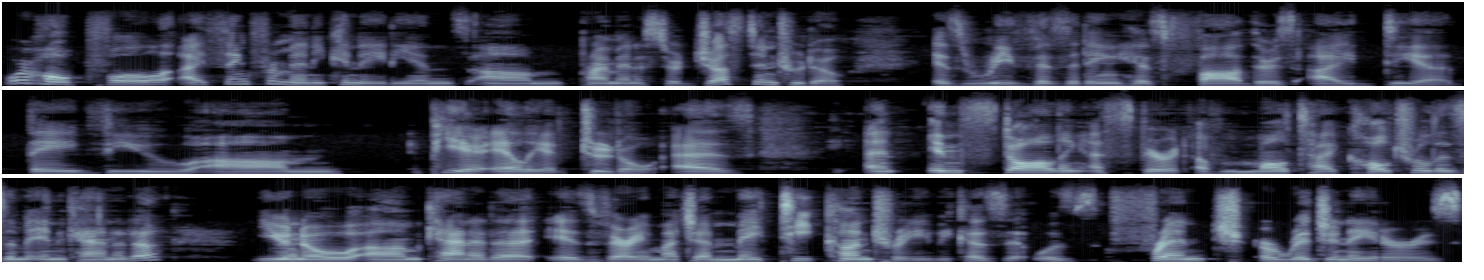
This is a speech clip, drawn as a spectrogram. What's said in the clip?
we're hopeful. I think for many Canadians, um, Prime Minister Justin Trudeau is revisiting his father's idea. They view um, Pierre Elliott Trudeau as an installing a spirit of multiculturalism in Canada. You yep. know, um, Canada is very much a Métis country because it was French originators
